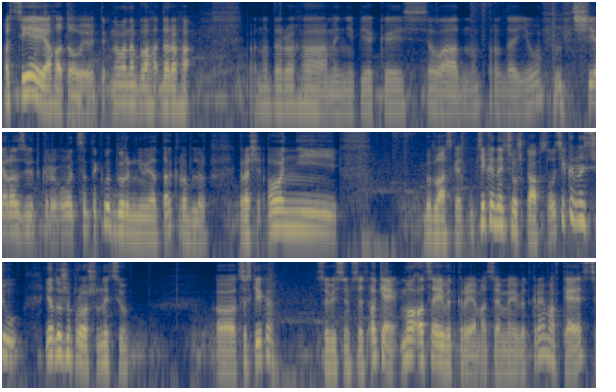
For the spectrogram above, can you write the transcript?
Ось цією я готовий. Ну вона блага... дорога. Вона дорога, мені б якийсь. Ладно, продаю. Ще раз відкрив. О, це таку дурню я так роблю. Краще. О, ні. Будь ласка, тільки не цю ж капсулу, тільки не цю. Я дуже прошу, не цю. Е, це скільки? Це 80. Окей, ми оце і відкриємо. Оце ми відкриємо в КС.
